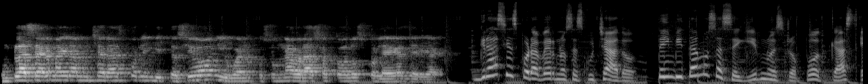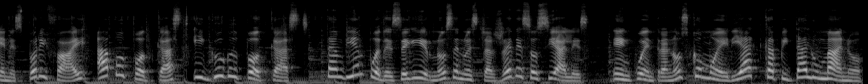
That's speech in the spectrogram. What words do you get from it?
Un placer, Mayra. Muchas gracias por la invitación y bueno, pues un abrazo a todos los colegas de RIAC. Gracias por habernos escuchado. Te invitamos a seguir nuestro podcast en Spotify, Apple Podcast y Google Podcasts. También puedes seguirnos en nuestras redes sociales. Encuéntranos como ERIAC Capital Humano.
